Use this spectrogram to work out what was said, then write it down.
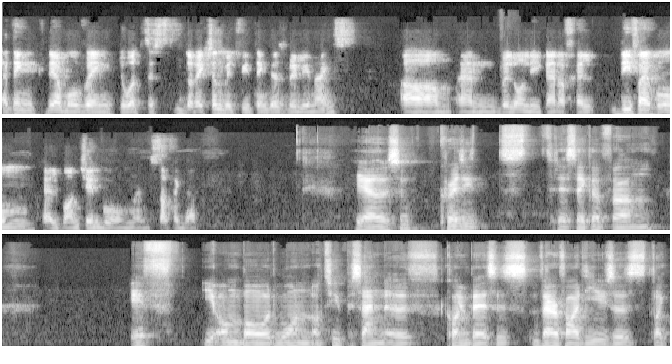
I think they are moving towards this direction, which we think is really nice um, and will only kind of help DeFi boom, help on chain boom, and stuff like that. Yeah, there's some crazy statistic of um, if you onboard one or two percent of Coinbase's verified users, like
